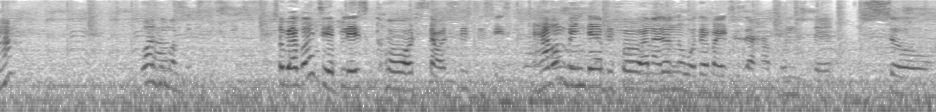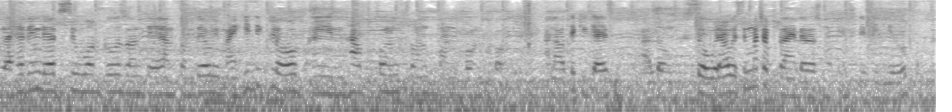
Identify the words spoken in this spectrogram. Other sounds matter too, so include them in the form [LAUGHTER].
Hmm? what's the name of it so we are going to a place called south 66 i haven't been there before and i don't know whatever it is that happens there. So we are heading there to see what goes on there and from there we might hit the club and have fun fun fun fun fun. And i'll take you guys along. So without wasting much of time let us move into the video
